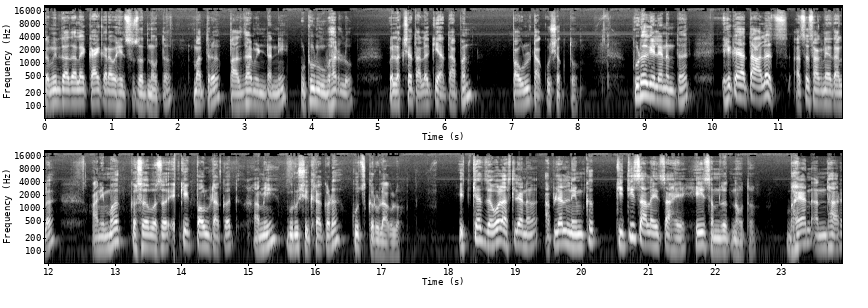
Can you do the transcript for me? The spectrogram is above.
समीर दादाला काय करावं हे सुचत नव्हतं. मात्र पाच दहा मिनिटांनी उठून उभारलो व लक्षात आलं की आता आपण पाऊल टाकू शकतो. पुढं गेल्यानंतर हे काय आता आलंच असं सांगण्यात आलं. आणि मग कसं बसं एक एक पाऊल टाकत आम्ही गुरुशिखराकडं कूच करू लागलो. इतक्या जवळ असल्यानं आपल्याला नेमकं किती चालायचं आहे हेही समजत नव्हतं. भयान अंधार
